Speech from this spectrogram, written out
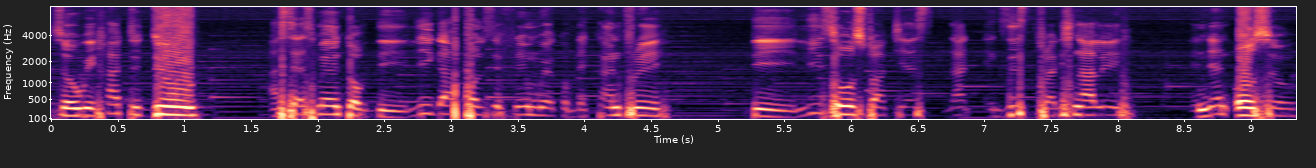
So we had to do assessment of the legal policy framework of the country, the leasehold structures that exist traditionally, and then also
